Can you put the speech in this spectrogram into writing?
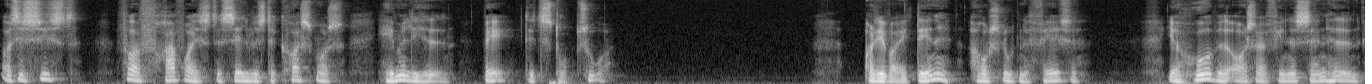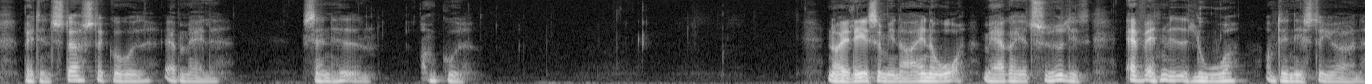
Og til sidst for at fravriste selveste kosmos hemmeligheden bag dets struktur. Og det var i denne afsluttende fase, jeg håbede også at finde sandheden bag den største gåde af dem alle. Sandheden om Gud. Når jeg læser mine egne ord, mærker jeg tydeligt, at vanvittet lurer om det næste hjørne.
